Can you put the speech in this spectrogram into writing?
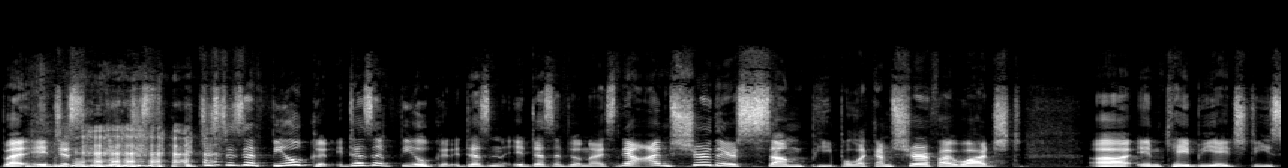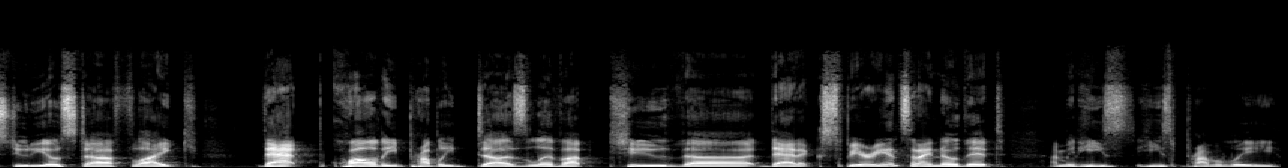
but it just it just it just doesn't feel good. It doesn't feel good. It doesn't it doesn't feel nice. Now I'm sure there's some people like I'm sure if I watched uh, MKBHD studio stuff like that quality probably does live up to the that experience, and I know that I mean he's he's probably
